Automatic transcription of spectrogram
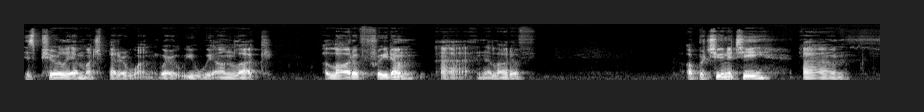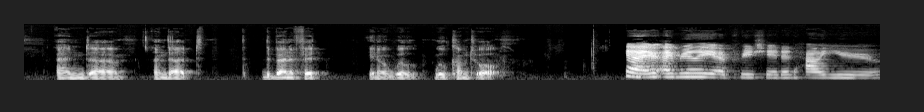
is purely a much better one, where we we unlock a lot of freedom uh, and a lot of opportunity um, and uh, and that the benefit you know will will come to all. Yeah I, I really appreciated how you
